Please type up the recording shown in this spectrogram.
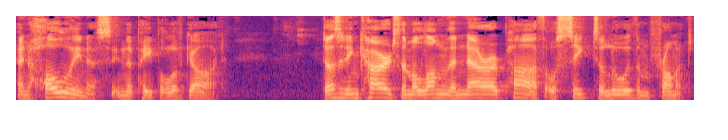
and holiness in the people of God? Does it encourage them along the narrow path or seek to lure them from it?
